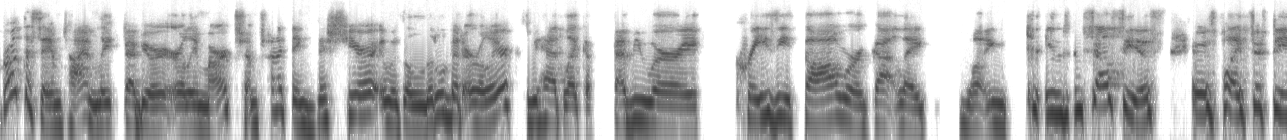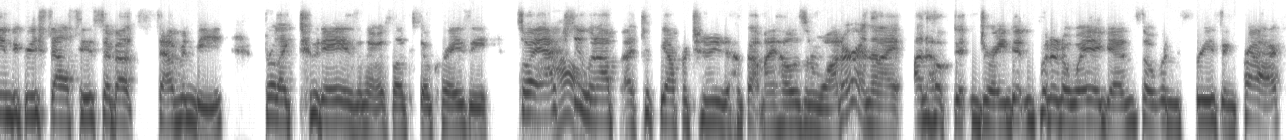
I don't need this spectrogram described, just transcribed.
about the same time, late February, early March. I'm trying to think this year it was a little bit earlier because we had like a February crazy thaw where it got like well in, in, Celsius it was probably 15 degrees Celsius, so about 70 for like two days, and it was like so crazy. So I actually went up. I took the opportunity to hook up my hose and water, and then I unhooked it and drained it and put it away again so it wouldn't freeze and crack.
